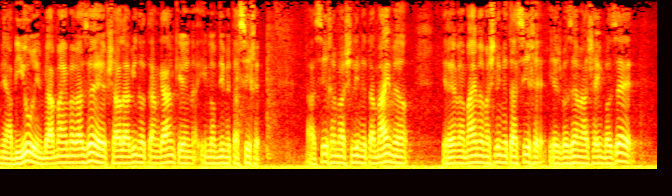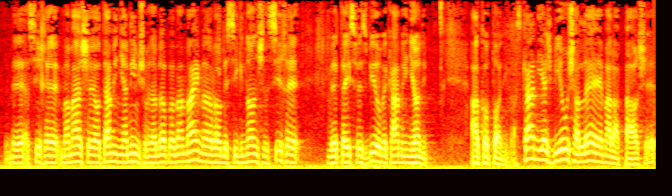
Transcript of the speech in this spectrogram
מהביורים והמיימר הזה אפשר להבין אותם גם כן אם לומדים את השיחה. השיחה משלים את המיימר, והמיימר משלים את השיחה, יש בזה מה שאין בזה, והשיחה ממש אותם עניינים שמדבר פה במיימר, אבל בסגנון של שיחה וטייס וסביר בכמה עניונים. הקופונים. אז כאן יש ביור שלם על הפרשה,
